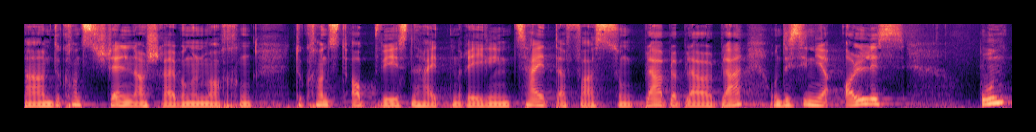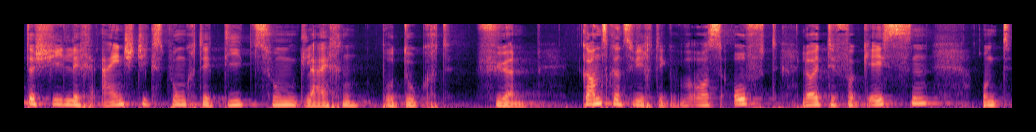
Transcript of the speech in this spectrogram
ähm, du kannst Stellenausschreibungen machen, du kannst Abwesenheiten regeln, Zeiterfassung, bla bla bla bla bla. Und das sind ja alles unterschiedliche Einstiegspunkte, die zum gleichen Produkt führen. Ganz, ganz wichtig, was oft Leute vergessen und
